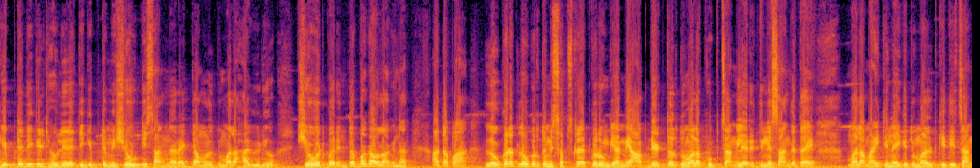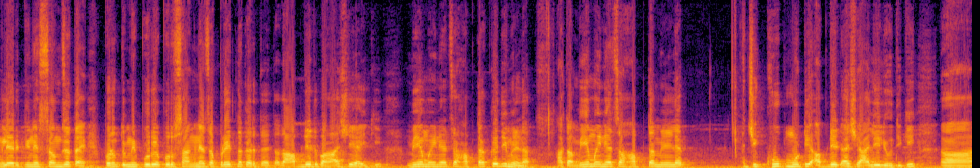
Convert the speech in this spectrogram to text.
गिफ्ट देखील ठेवलेलं आहे. ते गिफ्ट मी शेवटी सांगणार आहे. त्यामुळे तुम्हाला हा व्हिडिओ शेवटपर्यंत बघावा लागणार. आता पहा लवकरात लवकर तुम्ही सबस्क्राईब करून घ्या. मी अपडेट तर तुम्हाला खूप चांगल्या रीतीने सांगत आहे. मला माहिती नाही की तुम्हाला किती चांगल्या रीतीने समजत आहे. परंतु मी पुरेपूर सांगण्याचा प्रयत्न करत आहेत आता अपडेट पहा अशी आहे की मे महिन्याचा हप्ता कधी मिळणार? आता मे महिन्याचा हप्ता मिळण्याची खूप मोठी अपडेट अशी आलेली होती की आ,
